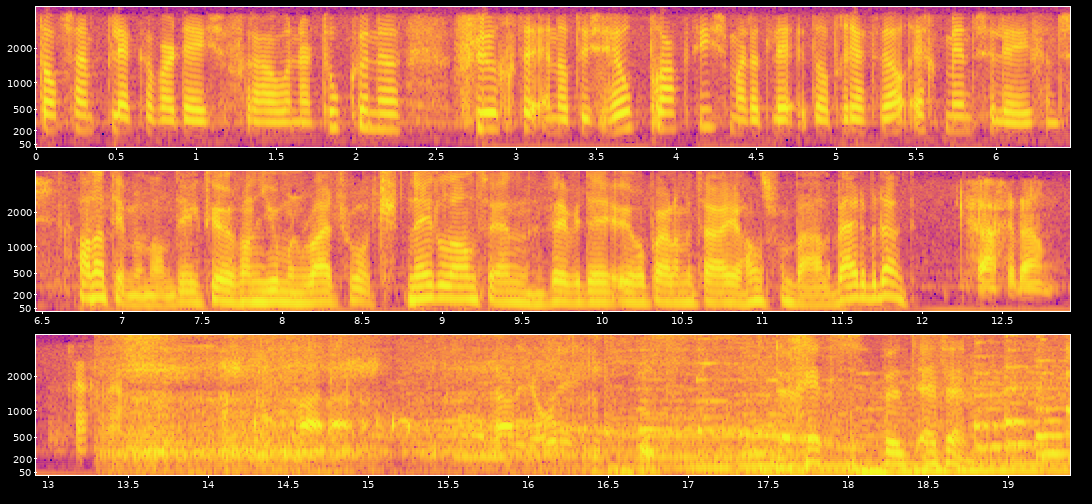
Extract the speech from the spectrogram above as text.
dat zijn plekken waar deze vrouwen naartoe kunnen vluchten. En dat is heel praktisch, maar dat, dat redt wel echt mensenlevens. Anna Timmerman, directeur van Human Rights Watch Nederland... en VVD-europarlementariër Hans van Balen. Beide bedankt. Graag gedaan. Graag gedaan. De Gids.fm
